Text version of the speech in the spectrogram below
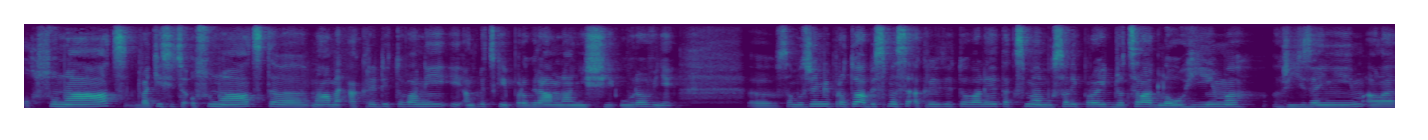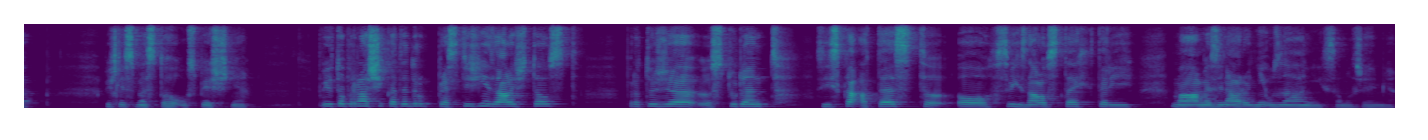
18, 2018 eh, máme akreditovaný i anglický program na nižší úrovni. Eh, samozřejmě proto, aby jsme se akreditovali, tak jsme museli projít docela dlouhým řízením, ale vyšli jsme z toho úspěšně. Je to pro naši katedru prestižní záležitost, protože student získá atest o svých znalostech, který má mezinárodní uznání samozřejmě.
